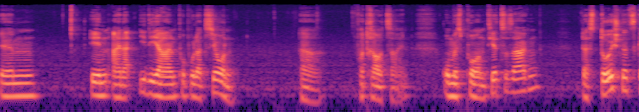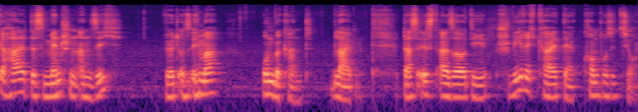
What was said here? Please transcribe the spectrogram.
ähm, in einer idealen Population äh, vertraut sein. Um es pointiert zu sagen, das Durchschnittsgehalt des Menschen an sich wird uns immer unbekannt bleiben. Das ist also die Schwierigkeit der Komposition.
